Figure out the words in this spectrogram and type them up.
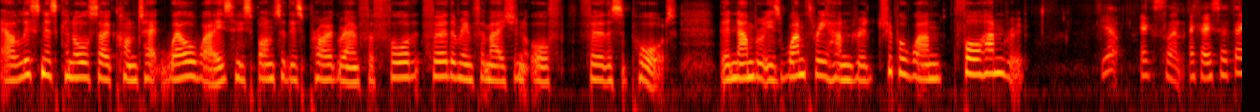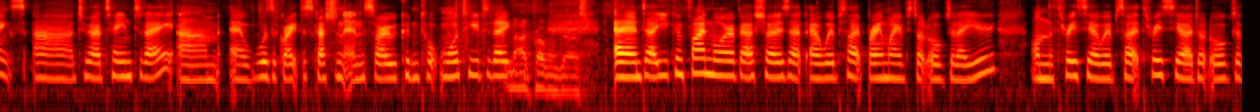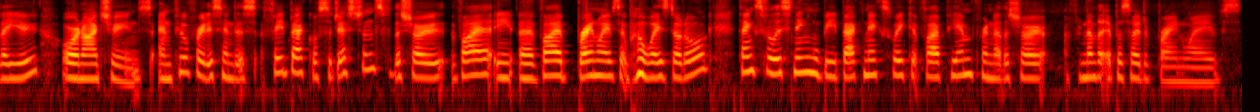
Our listeners can also contact Wellways, who sponsor this program, for for further information or f- further support. Their number is 1300 111 400. Yep, excellent. Okay, so thanks uh, to our team today. Um, it was a great discussion, and sorry we couldn't talk more to you today. No problem, guys. And uh, you can find more of our shows at our website, brainwaves.org.au, on the 3CR website, 3cr.org.au, or on iTunes. And feel free to send us feedback or suggestions for the show via uh, via brainwaves at wellways.org. Thanks for listening. We'll be back next week at 5 pm for another show, for another episode of Brainwaves.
